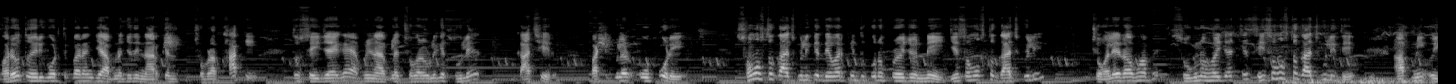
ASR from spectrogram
ঘরেও তৈরি করতে পারেন যে আপনার যদি নারকেল ছোবড়া থাকে, তো সেই জায়গায় আপনি নারকেলের ছোবড়াগুলিকে তুলে গাছের পার্টিকুলার ওপরে সমস্ত গাছগুলিকে দেওয়ার কিন্তু কোনো প্রয়োজন নেই। যে সমস্ত গাছগুলি জলের অভাবে শুকনো হয়ে যাচ্ছে, সেই সমস্ত গাছগুলিতে আপনি ওই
